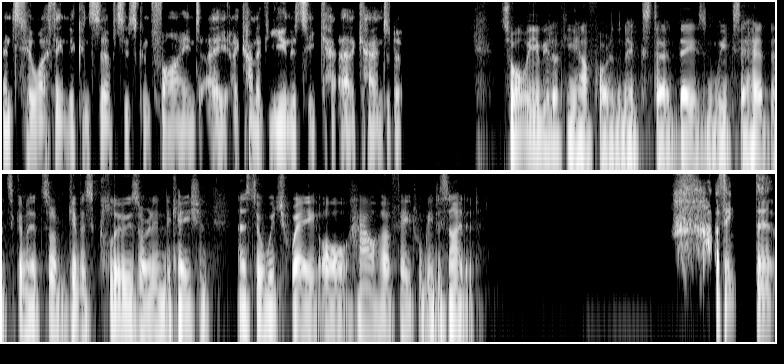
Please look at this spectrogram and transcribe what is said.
until I think the Conservatives can find a, a kind of unity ca- uh, candidate. So, what will you be looking out for in the next uh, days and weeks ahead that's going to sort of give us clues or an indication as to which way or how her fate will be decided? I think that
